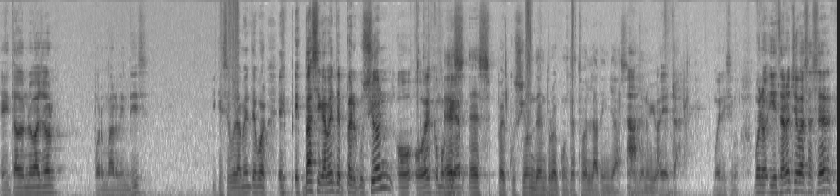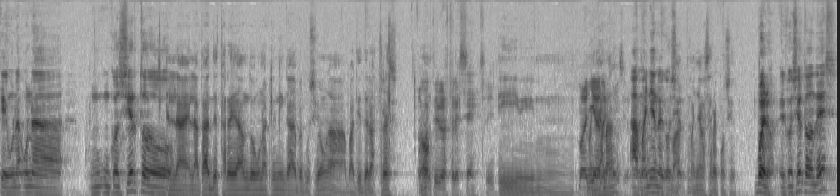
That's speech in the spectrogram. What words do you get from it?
Editado en Nueva York por Marvin Diz y que seguramente, bueno, ¿es, básicamente percusión o, es como que...? Es, percusión dentro del contexto del Latin Jazz ah, de New York. ahí está. Buenísimo. Bueno, y esta noche vas a hacer que una, una, un, concierto... En la, en la tarde estaré dando una clínica de percusión a partir de las 3. A partir de las 3, sí. Y mm, mañana, el Ah, mañana el concierto. mañana será el concierto. Bueno, ¿el concierto dónde es?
